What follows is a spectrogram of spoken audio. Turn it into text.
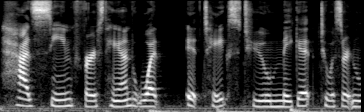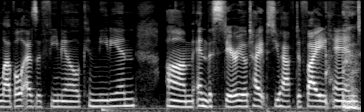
has seen firsthand what it takes to make it to a certain level as a female comedian. Um, and the stereotypes you have to fight and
